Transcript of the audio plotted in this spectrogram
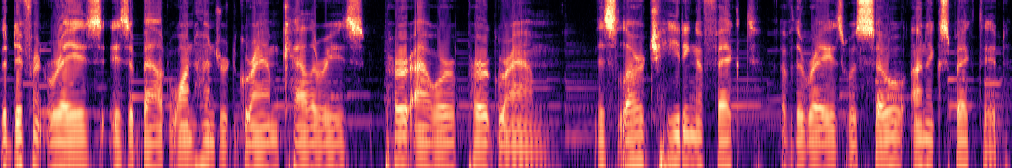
the different rays is about 100 gram calories per hour per gram. This large heating effect of the rays was so unexpected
